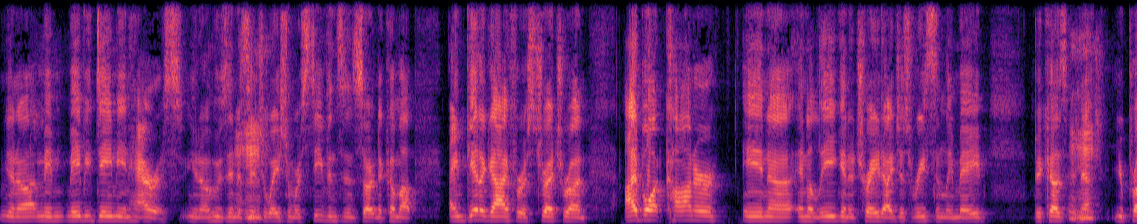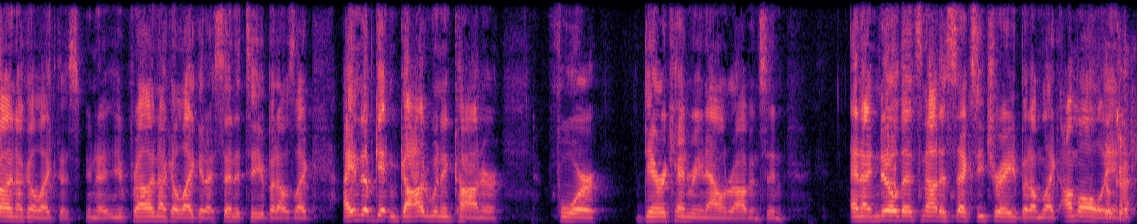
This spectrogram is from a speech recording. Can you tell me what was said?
you know, I mean, maybe Damien Harris, you know, who's in a mm-hmm. situation where Stevenson's starting to come up and get a guy for a stretch run. I bought Conner in a, in a league in a trade I just recently made because mm-hmm. you're probably not gonna like this. You know, you're probably not gonna like it. I sent it to you, but I was like, I ended up getting Godwin and Conner for Derrick Henry and Allen Robinson, and I know that's not a sexy trade, but I'm like, I'm all in. Okay.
